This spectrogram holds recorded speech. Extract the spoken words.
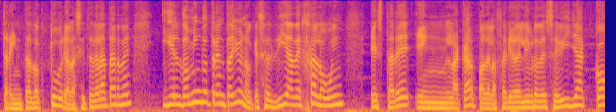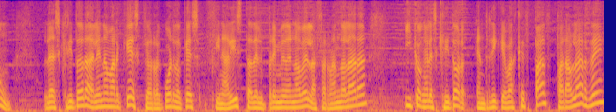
30 de octubre a las 7 de la tarde y el domingo 31, que es el día de Halloween, estaré en la carpa de la Feria del Libro de Sevilla con la escritora Elena Marqués, que os recuerdo que es finalista del premio de novela Fernando Lara, y con el escritor Enrique Vázquez Paz para hablar de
